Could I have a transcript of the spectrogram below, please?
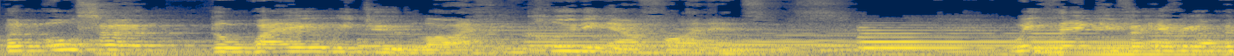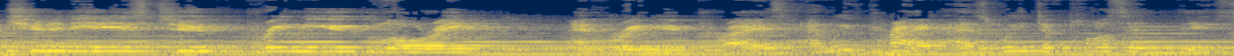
but also the way we do life, including our finances. We thank you for every opportunity it is to bring you glory and bring you praise. And we pray as we deposit this,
